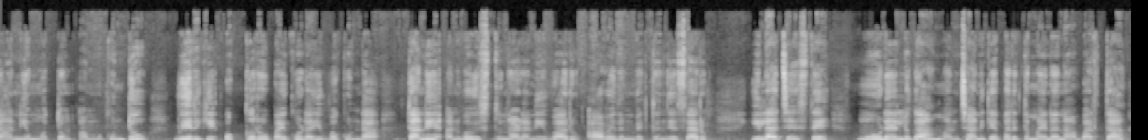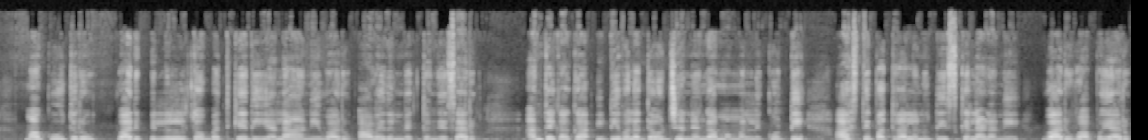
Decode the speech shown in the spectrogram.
ధాన్యం మొత్తం అమ్ముకుంటూ వీరికి ఒక్క రూపాయి కూడా ఇవ్వకుండా తనే అనుభవిస్తున్నాడని వారు ఆవేదన వ్యక్తం చేశారు. ఇలా చేస్తే మూడేళ్ళుగా మంచానికే పరితమైన నా భర్త మా కూతురు వారి పిల్లలతో బతికేది ఎలా అని వారు ఆవేదన వ్యక్తం చేశారు. అంతేకాక ఇటీవల దౌర్జన్యంగా మమ్మల్ని కొట్టి ఆస్తి పత్రాలను తీసుకెళ్ళాడని వారు వాపోయారు.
